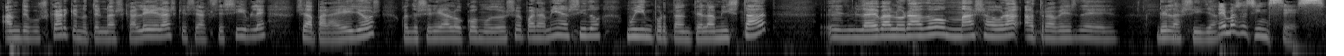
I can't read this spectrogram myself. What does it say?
han de buscar que no tenga escaleras, que sea accesible. O sea, para ellos, cuando sería lo cómodo, eso para mí ha sido muy importante. La amistad eh, la he valorado más ahora a través de, de la silla. Anem a ser sincers.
